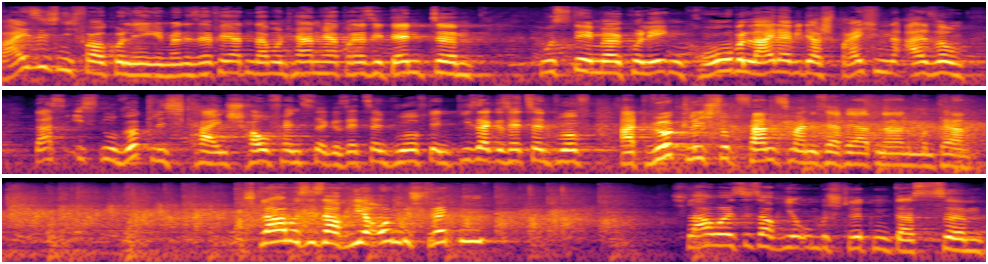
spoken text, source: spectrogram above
Weiß ich nicht, Frau Kollegin. Meine sehr verehrten Damen und Herren, Herr Präsident, ich ähm, muss dem äh, Kollegen Grobe leider widersprechen. Also, das ist nun wirklich kein Schaufenstergesetzentwurf, denn dieser Gesetzentwurf hat wirklich Substanz, meine sehr verehrten Damen und Herren. Ich glaube, es ist auch hier unbestritten, ich glaube, es ist auch hier unbestritten dass ähm,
